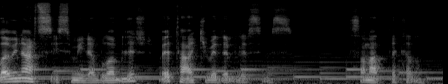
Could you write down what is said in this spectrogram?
Lavin Arts ismiyle bulabilir ve takip edebilirsiniz. Sanatla kalın.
